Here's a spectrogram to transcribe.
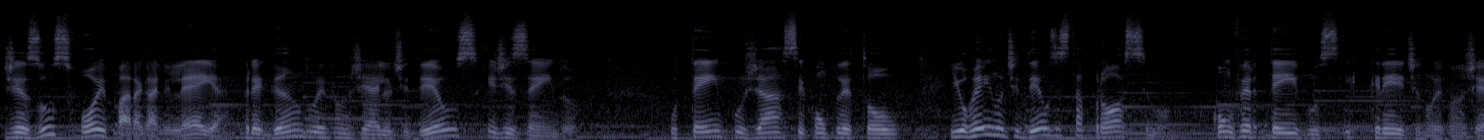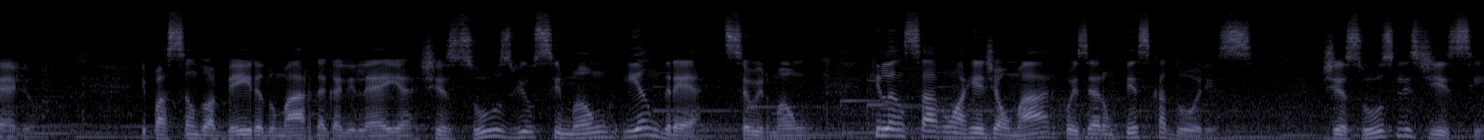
Jesus foi para Galiléia pregando o Evangelho de Deus e dizendo: O tempo já se completou e o reino de Deus está próximo. Convertei-vos e crede no Evangelho. E passando à beira do mar da Galiléia, Jesus viu Simão e André, seu irmão, que lançavam a rede ao mar, pois eram pescadores. Jesus lhes disse:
